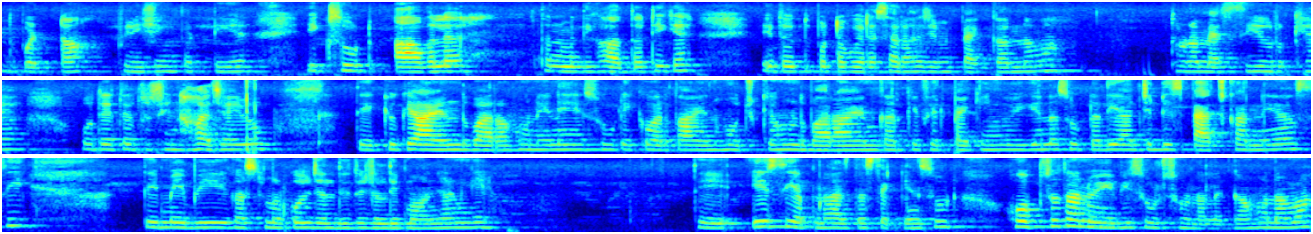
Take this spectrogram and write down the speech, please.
ਦੁਪੱਟਾ ਫਿਨਿਸ਼ਿੰਗ ਪੱਟੀ ਹੈ। ਇੱਕ ਸੂਟ ਆਵਲ ਹੈ, ਤੁਹਾਨੂੰ ਮੈਂ ਦਿਖਾਤਾ ਠੀਕ ਹੈ। ਇਹ ਤੋਂ ਦੁਪੱਟਾ ਵਗੈਰਾ ਸਾਰਾ ਹਜੇ ਮੈਂ ਪੈਕ ਕਰਨਾ ਵਾ। ਥੋੜਾ ਮੈਸੀ ਹੋ ਰੱਖਿਆ ਉਹਦੇ ਤੇ ਤੁਸੀਂ ਨਾ ਜਾਇਓ। ਤੇ ਕਿਉਂਕਿ ਆਇਨ ਦੁਬਾਰਾ ਹੋਣੇ ਨੇ ਸੂਟ ਇੱਕ ਵਾਰ ਤਾਂ ਆਇਨ ਹੋ ਚੁੱਕੇ ਹੁਣ ਦੁਬਾਰਾ ਆਇਨ ਕਰਕੇ ਫਿਰ ਪੈਕਿੰਗ ਹੋਏਗੀ ਨਾ ਸੂਟਾਂ ਦੀ। ਅੱਜ ਡਿਸਪੈਚ ਕਰਨੇ ਆ ਅਸੀਂ ਤੇ ਮੇਬੀ ਕਸਟਮਰ ਕੋਲ ਜਲਦੀ ਤੋਂ ਜਲਦੀ ਪਹੁੰਚ ਜਾਣਗੇ। ਤੇ ਇਹ ਸੀ ਆਪਣਾ ਅੱਜ ਦਾ ਸੈਕਿੰਡ ਸੂਟ ਹੋਪਸ ਤੁਹਾਨੂੰ ਇਹ ਵੀ ਸੂਟ ਸੋਹਣਾ ਲੱਗਾ ਹੋਣਾ ਵਾ।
